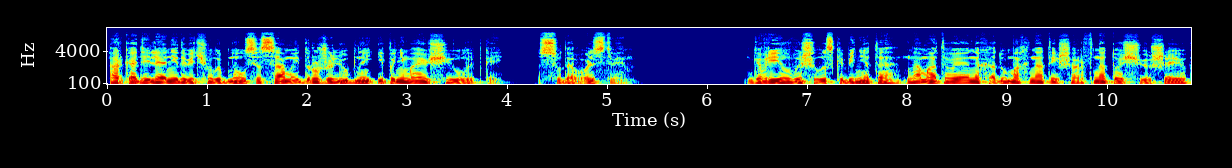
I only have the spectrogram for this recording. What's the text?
Аркадий Леонидович улыбнулся самой дружелюбной и понимающей улыбкой. «С удовольствием». Гавриил вышел из кабинета, наматывая на ходу мохнатый шарф на тощую шею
